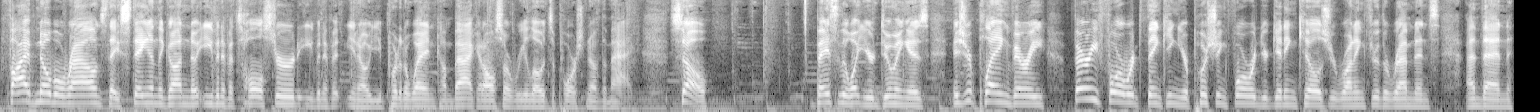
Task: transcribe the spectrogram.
Five noble rounds. They stay in the gun even if it's holstered, even if it you know you put it away and come back. It also reloads a portion of the mag. So basically what you're doing is is you're playing very very forward thinking you're pushing forward you're getting kills you're running through the remnants and then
